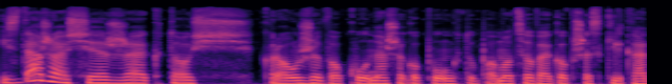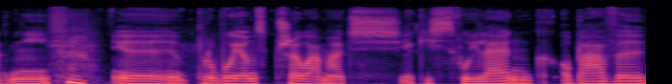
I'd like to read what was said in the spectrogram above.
i zdarza się, że ktoś krąży wokół naszego punktu pomocowego przez kilka dni, hmm. E, próbując przełamać jakiś swój lęk, obawy.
